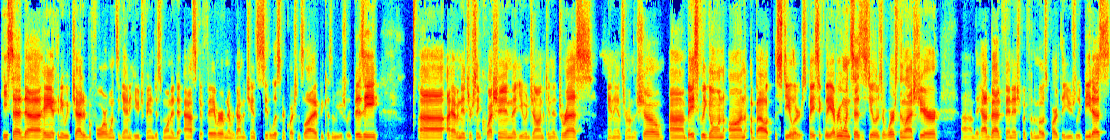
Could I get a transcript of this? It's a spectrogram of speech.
he said, uh, Hey, Anthony, we've chatted before. Once again, a huge fan. Just wanted to ask a favor. I've never gotten a chance to see the listener questions live because I'm usually busy. Uh, I have an interesting question that you and John can address and answer on the show. Um, basically, going on about the Steelers. Basically, everyone says the Steelers are worse than last year. Um, they had a bad finish, but for the most part, they usually beat us.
